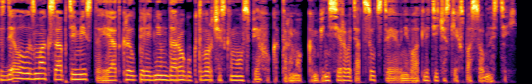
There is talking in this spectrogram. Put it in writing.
сделал из Макса оптимиста и открыл перед ним дорогу к творческому успеху, который мог компенсировать отсутствие у него атлетических способностей.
